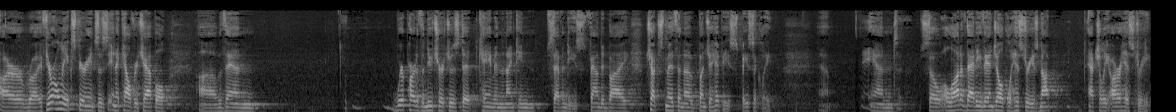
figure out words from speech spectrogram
are, uh, if your only experience is in a Calvary chapel, uh, then we're part of the new churches that came in the 1970s, founded by Chuck Smith and a bunch of hippies, basically. And so a lot of that evangelical history is not actually our history.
